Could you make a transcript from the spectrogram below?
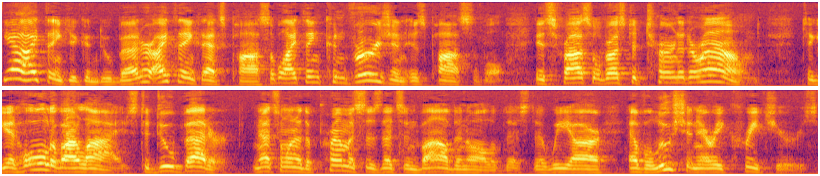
Yeah, I think you can do better. I think that's possible. I think conversion is possible. It's possible for us to turn it around, to get hold of our lives, to do better. And that's one of the premises that's involved in all of this that we are evolutionary creatures.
